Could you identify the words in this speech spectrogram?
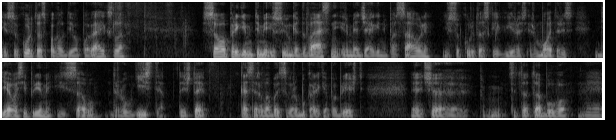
Jis sukurtas pagal Dievo paveikslą Savo prigimtimi jis sujungia dvasinį ir medžiaginį pasaulį, jis sukurtas kaip vyras ir moteris, Dievas jį priėmė į savo draugystę. Tai štai, kas yra labai svarbu, ką reikia pabrėžti. E, čia citata buvo e,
